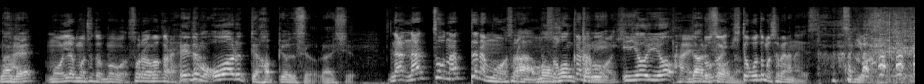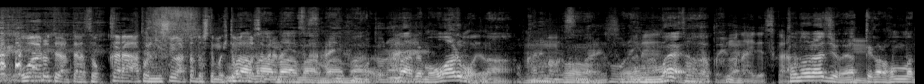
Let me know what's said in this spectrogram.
なんで？はいもう、いやもうちょっともう、それは分からへん。え、でも終わるって発表ですよ、来週。な、な、そうなったらもう、それはもう、そっからもう、いよいよはい、だるそうな僕は一言も喋らないです。次は。終わるってなったら、そっからあと2週あったとしても一言も喋らないです。まあまあまあまあはいまあ。まあでも終わるもんなお。金も盗まれる。それね、ほんまやもないですから。このラジオやってからほんま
